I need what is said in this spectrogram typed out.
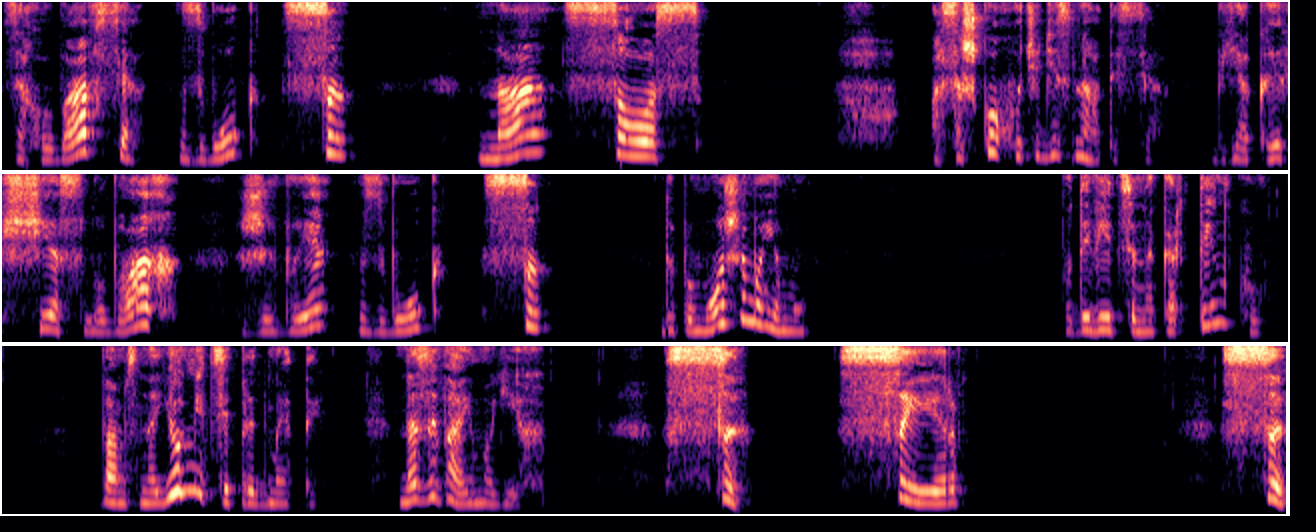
заховався звук С. Насос. А Сашко хоче дізнатися, в яких ще словах живе звук С. Допоможемо йому? Подивіться на картинку. Вам знайомі ці предмети? Називаємо їх С. Сир. С.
